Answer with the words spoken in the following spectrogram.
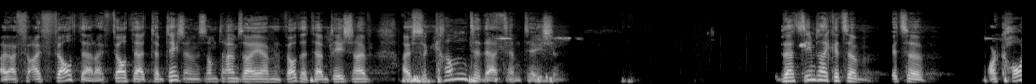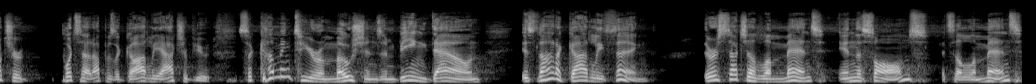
I, I, felt that. I felt that temptation. And sometimes I haven't felt that temptation. I've, I've succumbed to that temptation. That seems like it's a, it's a, our culture puts that up as a godly attribute. Succumbing to your emotions and being down is not a godly thing. There is such a lament in the Psalms. It's a lament.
